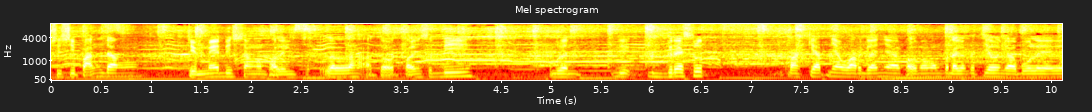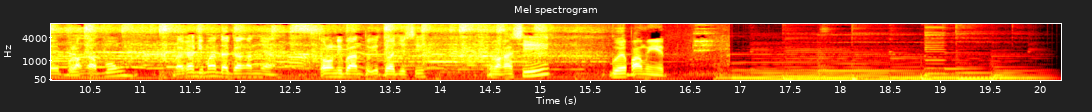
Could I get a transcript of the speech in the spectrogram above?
sisi pandang tim medis yang paling lelah atau paling sedih kemudian di, di grassroots rakyatnya warganya kalau memang pedagang kecil nggak boleh pulang kampung mereka gimana dagangannya? Tolong dibantu itu aja sih. Terima kasih. Gue pamit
